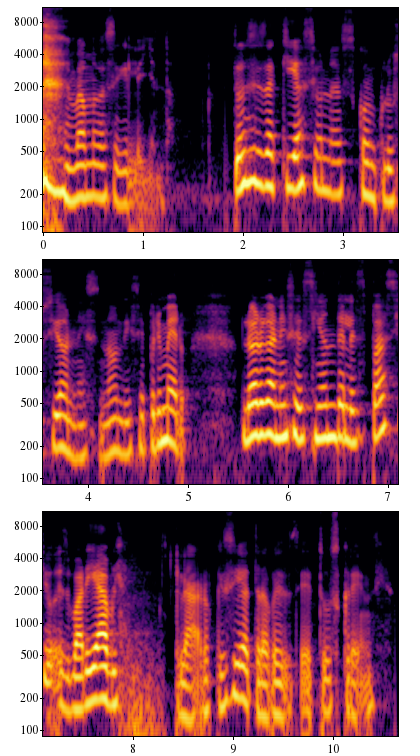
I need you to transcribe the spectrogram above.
Vamos a seguir leyendo. Entonces aquí hace unas conclusiones, ¿no? Dice, primero, la organización del espacio es variable. Claro que sí, a través de tus creencias.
